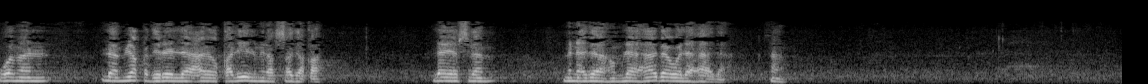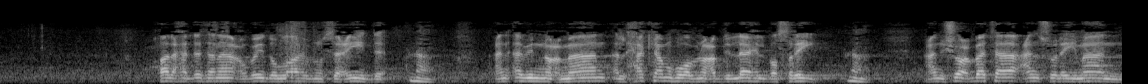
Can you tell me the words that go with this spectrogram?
ومن لم يقدر إلا على القليل من الصدقة. لا يسلم من أذاهم لا هذا ولا هذا. نعم. قال حدثنا عبيد الله بن سعيد. نعم. عن أبي النعمان الحكم هو ابن عبد الله البصري. نعم. عن شعبة عن سليمان.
